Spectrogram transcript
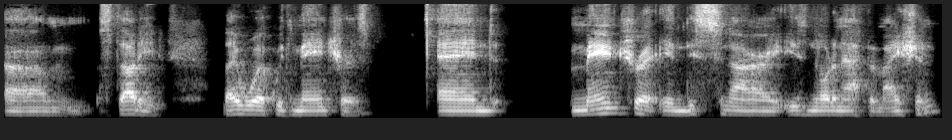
um, studied, they work with mantras, and mantra in this scenario is not an affirmation.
